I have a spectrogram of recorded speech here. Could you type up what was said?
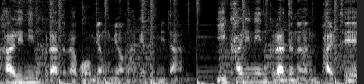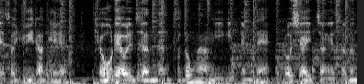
칼리닌그라드라고 명명하게 됩니다. 이 칼리닌그라드는 발트해에서 유일하게 겨울에 얼지 않는 부동항이기 때문에 러시아 입장에서는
